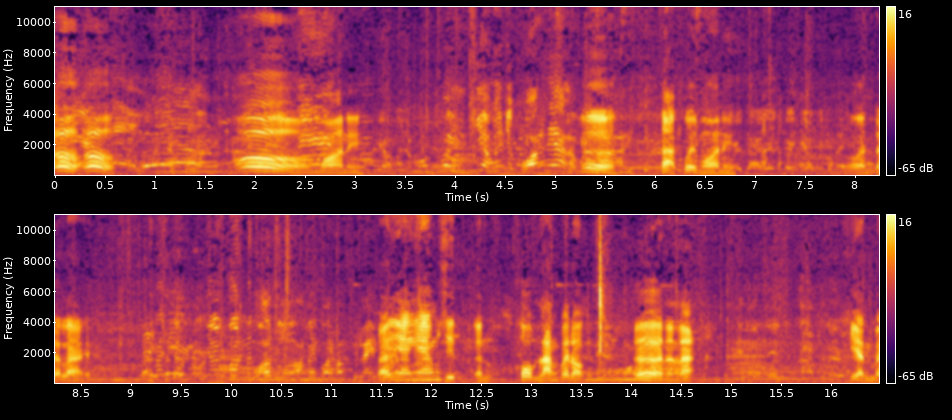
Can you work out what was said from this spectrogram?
เออเออโอ้หมอนี่ กุ้ยเขี้ยวให้เจ้าของเนี่ยเหรอเออตากกล้วยหมอนี่โอ้อันตรายหมอตัวเอาไปก่อนเขาสิไล่ไปย่งย่างมันสิอันโค้มหลังไปดอก เออนั่นละเขียนไป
